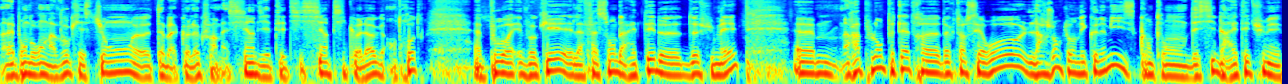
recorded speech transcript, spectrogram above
répondront à vos questions, euh, tabacologues, pharmaciens, diététiciens, psychologues, entre autres, euh, pour évoquer la façon d'arrêter de, de fumer. Euh, rappelons peut-être, euh, docteur Serrault, l'argent que l'on économise quand on décide d'arrêter de fumer.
